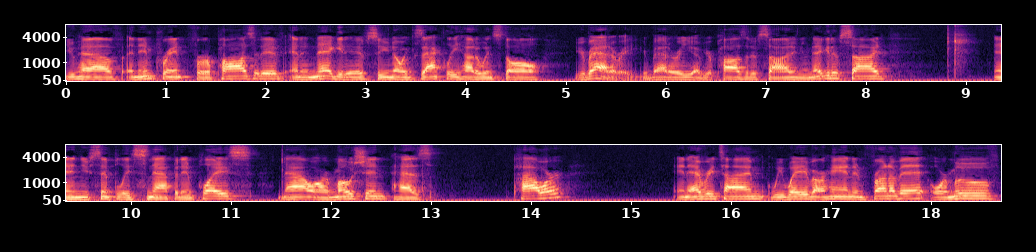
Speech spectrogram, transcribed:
you have an imprint for a positive and a negative so you know exactly how to install your battery. Your battery, you have your positive side and your negative side, and you simply snap it in place. Now our motion has power and every time we wave our hand in front of it or move,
